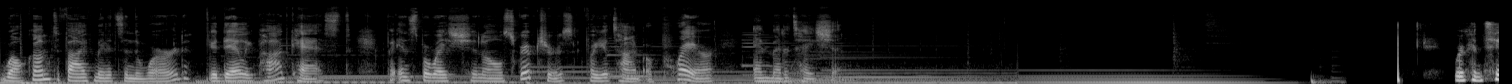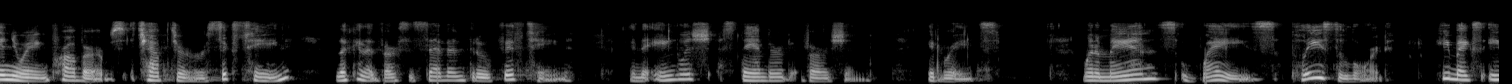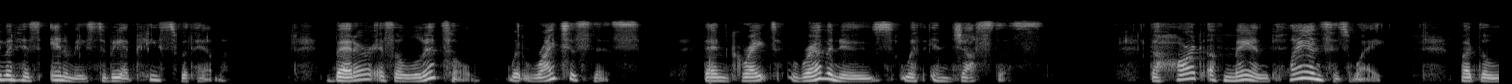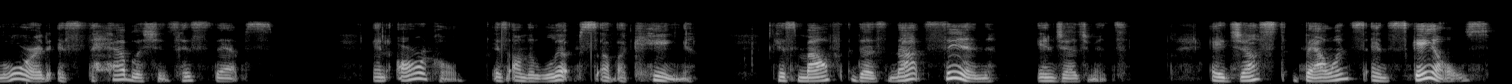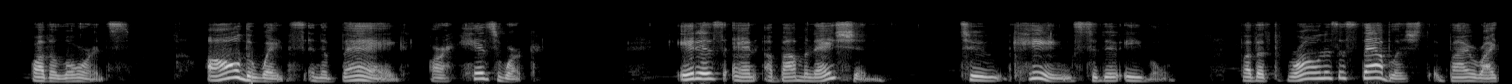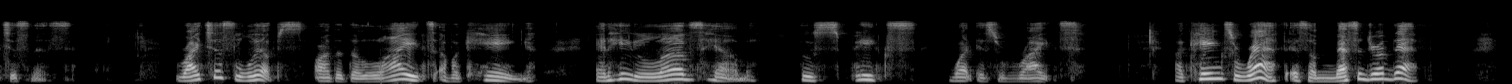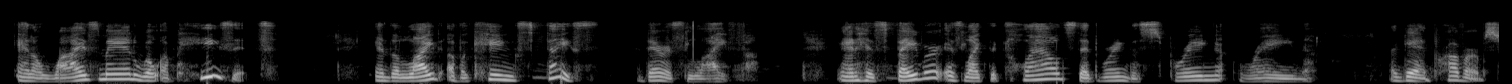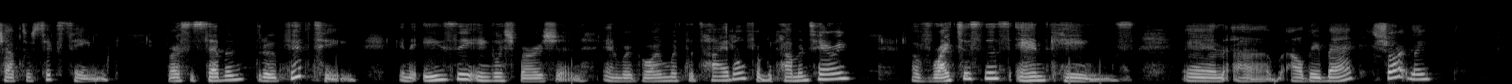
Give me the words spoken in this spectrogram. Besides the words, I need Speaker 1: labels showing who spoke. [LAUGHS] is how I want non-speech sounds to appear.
Speaker 1: Welcome to Five Minutes in the Word, your daily podcast for inspirational scriptures for your time of prayer and meditation. We're continuing Proverbs chapter 16, looking at verses 7 through 15 in the English Standard Version. It reads When a man's ways please the Lord, he makes even his enemies to be at peace with him. Better is a little with righteousness than great revenues with injustice. The heart of man plans his way, but the Lord establishes his steps. An oracle is on the lips of a king. His mouth does not sin in judgment. A just balance and scales are the Lord's. All the weights in the bag are His work. It is an abomination to kings to do evil, for the throne is established by righteousness. Righteous lips are the delight of a king, and he loves him who speaks what is right. A king's wrath is a messenger of death, and a wise man will appease it. In the light of a king's face, there is life, and his favor is like the clouds that bring the spring rain. Again, Proverbs chapter 16, verses 7 through 15 in the Easy English Version. And we're going with the title from the commentary of righteousness and kings. And uh, I'll be back shortly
